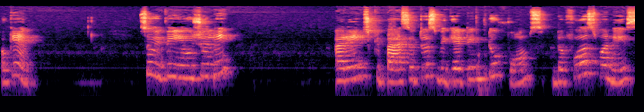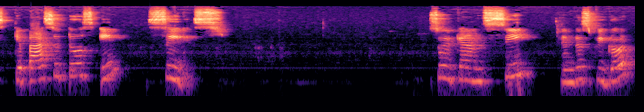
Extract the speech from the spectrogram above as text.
Okay. So if we usually arrange capacitors we get in two forms. The first one is capacitors in series. So you can see in this figure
